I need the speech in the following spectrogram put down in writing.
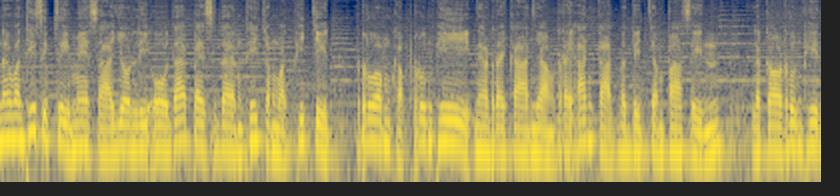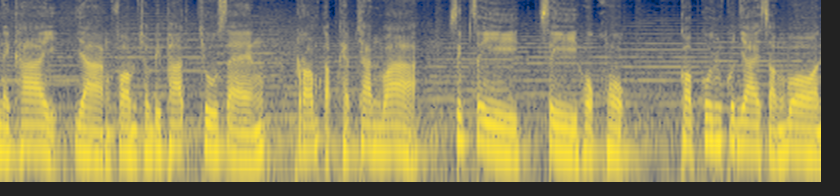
ในวันที่ 14 เมษายนลีโอได้ไปแสดงที่จังหวัดพิจิตรร่วมกับรุ่นพี่ในรายการอย่างไรอันกาดบัณฑิตจำปาสินและก็รุ่นพี่ในค่าย อย่างฟอร์มชมพิพัฒน์ชูแสง พร้อมกับแคปชั่นว่า 14 466 ขอบคุณคุณยายสังวร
